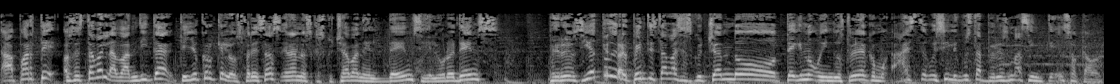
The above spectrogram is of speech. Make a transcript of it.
Aparte, o sea, estaba la bandita que yo creo que los fresas eran los que escuchaban el dance y el eurodance. Pero si ya tú de repente estabas escuchando tecno o industrial, como, ah, este güey sí le gusta, pero es más intenso, cabrón.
